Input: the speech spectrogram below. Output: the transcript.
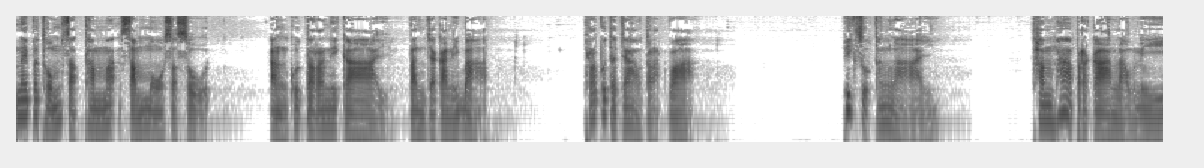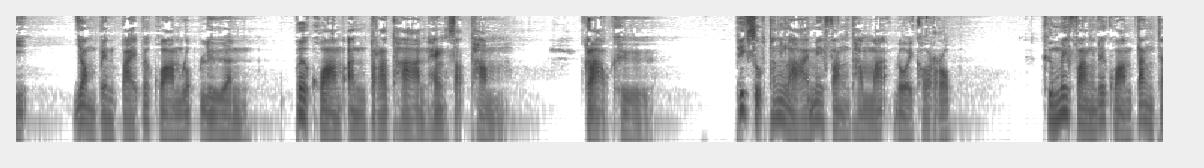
ในปฐมสัตธรรมสัมโมสสูตร อังคุตรนิกาย ปัญจการนิบาตพระพุทธเจ้าตรัสว่า ภิกษุทั้งหลาย ทำห้าประการเหล่านี้ ย่อมเป็นไปเพื่อความลบเลือน เพื่อความอันตรธานแห่งสัตธรรม กล่าวคือ ภิกษุทั้งหลายไม่ฟังธรรมะโดยเคารพ คือไม่ฟังด้วยความตั้งใจ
